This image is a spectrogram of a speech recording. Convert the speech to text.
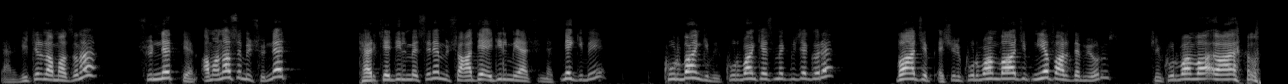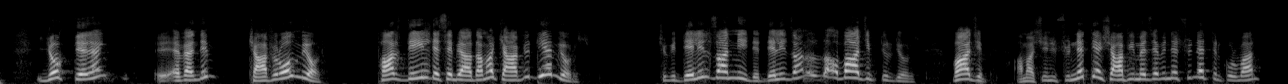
Yani vitir namazına sünnet diyen. Ama nasıl bir sünnet? Terk edilmesine müsaade edilmeyen sünnet. Ne gibi? Kurban gibi. Kurban kesmek bize göre vacip. E şimdi kurban vacip. Niye farz demiyoruz? Şimdi kurban yok denen e, efendim kafir olmuyor. Farz değil dese bir adama kafir diyemiyoruz. Çünkü delil zannidir. Delil zannı vaciptir diyoruz. Vacip. Ama şimdi sünnet diye Şafii mezhebinde sünnettir kurban.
